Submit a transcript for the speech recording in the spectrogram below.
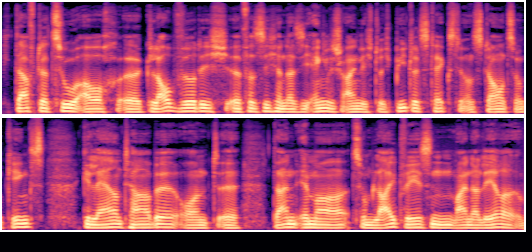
Ich darf dazu auch äh, glaubwürdig äh, versichern, dass ich Englisch eigentlich durch Beatles-Texte und Stones und Kings gelernt habe und dann immer zum Leidwesen meiner Lehrer,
